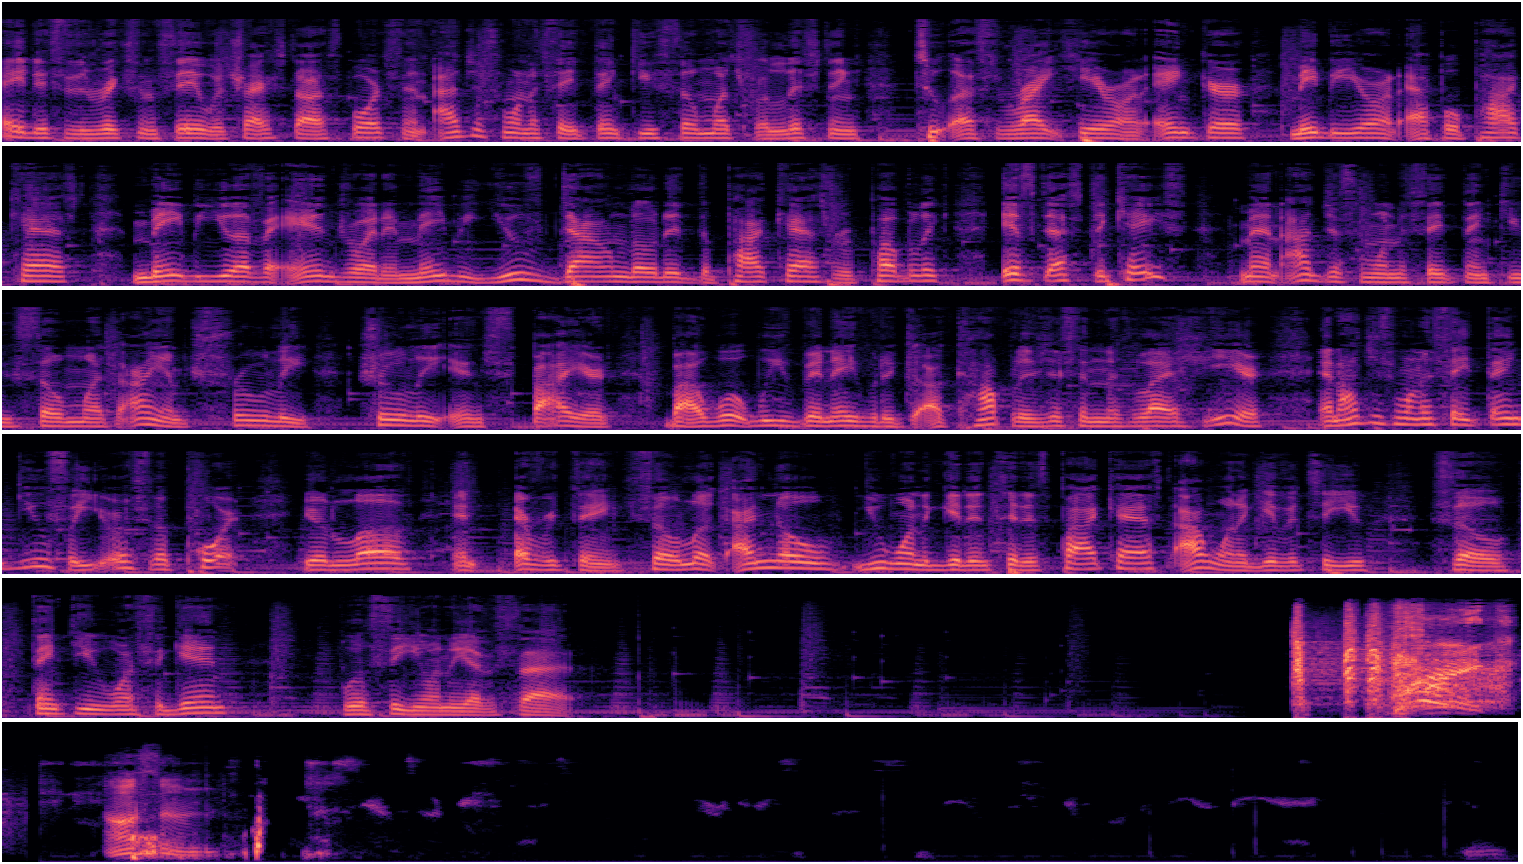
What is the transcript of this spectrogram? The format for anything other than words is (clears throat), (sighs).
Hey, this is Rick Sincere with Trackstar Sports, and I just want to say thank you so much for listening to us right here on Anchor. Maybe you're on Apple Podcast. Maybe you have an Android, and maybe you've downloaded the Podcast Republic. If that's the case, man, I just want to say thank you so much. I am truly, truly inspired by what we've been able to accomplish just in this last year, and I just want to say thank you for your support, your love, and everything. So, look, I know you want to get into this podcast. I want to give it to you. So thank you once again. We'll see you on the other side. Awesome.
